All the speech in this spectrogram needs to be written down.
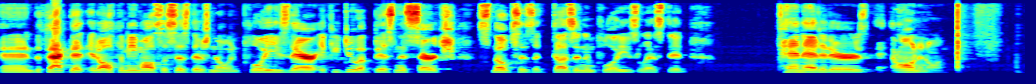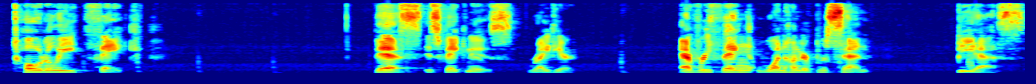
And the fact that it also meme also says there's no employees there. If you do a business search, Snopes has a dozen employees listed, 10 editors, on and on. Totally fake. This is fake news right here. Everything 100% BS.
